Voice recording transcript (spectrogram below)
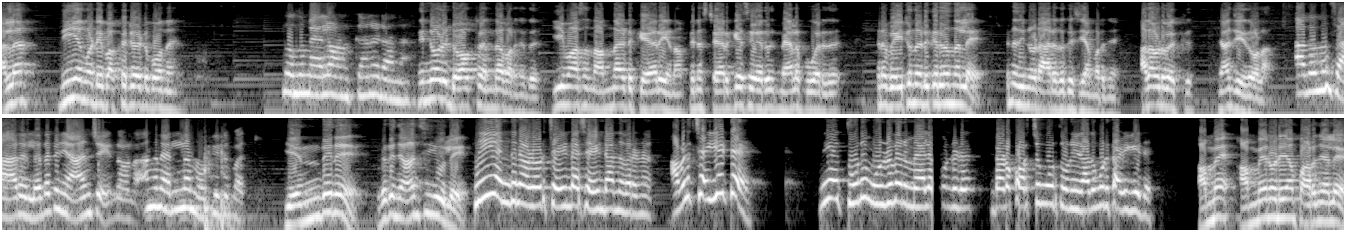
അല്ല നീ അങ്ങോട്ട് ഈ ബക്കറ്റുമായിട്ട് പോന്നേ? ഇതൊന്ന് മേലെ ഉണക്കാനിടാനാ. നിന്നോട് ഡോക്ടർ എന്താ പറഞ്ഞത്? ഈ മാസം നന്നായിട്ട് കെയർ ചെയ്യണം പിന്നെ സ്റ്റെയർ കേസ് കയറി മേലെ പോകരുത്. പിന്നെ വെയിറ്റ് ഒന്നും എടുക്കരുതെന്നല്ലേ? പിന്നെ നിന്നോട് ആരതൊക്കെ ചെയ്യാൻ പറഞ്ഞേ? അതവിടെ വെക്ക്. ഞാൻ ചെയ്തോളാം. അതൊന്നും സാരമില്ല. അതൊക്കെ ഞാൻ ചെയ്തോളാം. അങ്ങനെ എല്ലാം നോക്കിയിട്ട് പറ്റും. എന്തിന്? ഇതൊക്കെ ഞാൻ ചെയ്യൂലേ? നീ എന്തിനാ അവളോട് ചെയ്യണ്ട ചെയ്യണ്ടെന്ന് പറയണ? അവൾ ചെയ്യട്ടെ. നീ തുണി മുഴുവൻ മേലെ കൊണ്ടിട്ട് അവിടെ കുറച്ചും കൂടി തുണി അതും കൂടി കഴുകിയിട്ട് അമ്മേ അമ്മേനോട് ഞാൻ പറഞ്ഞല്ലേ?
